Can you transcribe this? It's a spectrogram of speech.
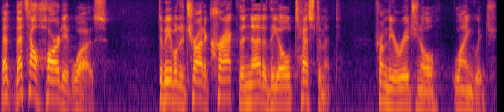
That, that's how hard it was to be able to try to crack the nut of the Old Testament from the original language.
